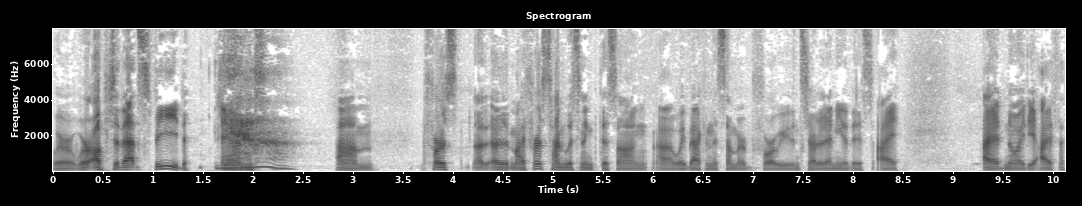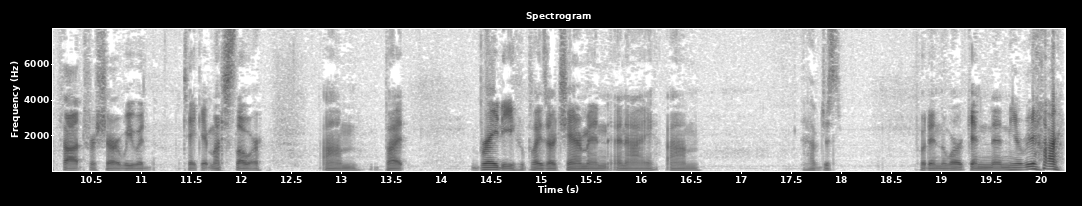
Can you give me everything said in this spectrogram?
where we're up to that speed. Yeah. And um, first, uh, uh, my first time listening to the song uh, way back in the summer before we even started any of this, I I had no idea. I th- thought for sure we would take it much slower, um, but Brady, who plays our chairman, and I um, have just put in the work, and, and here we are.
